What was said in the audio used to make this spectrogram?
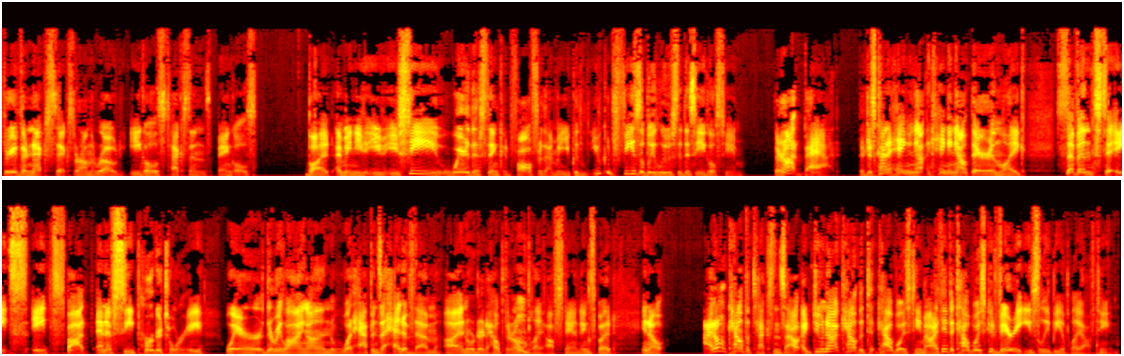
three of their next six are on the road: Eagles, Texans, Bengals. But I mean, you, you you see where this thing could fall for them. I mean, you could you could feasibly lose to this Eagles team. They're not bad. They're just kind of hanging out hanging out there in like seventh to eighth eighth spot NFC purgatory, where they're relying on what happens ahead of them uh, in order to help their own playoff standings. But you know, I don't count the Texans out. I do not count the t- Cowboys team out. I think the Cowboys could very easily be a playoff team.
